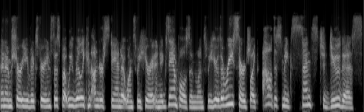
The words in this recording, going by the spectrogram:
and I'm sure you've experienced this, but we really can understand it once we hear it in examples and once we hear the research, like, oh, this makes sense to do this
